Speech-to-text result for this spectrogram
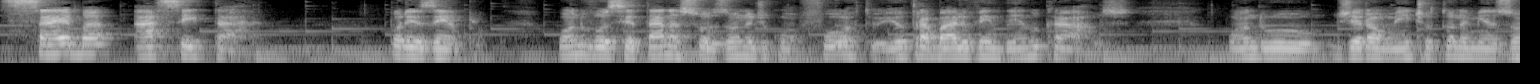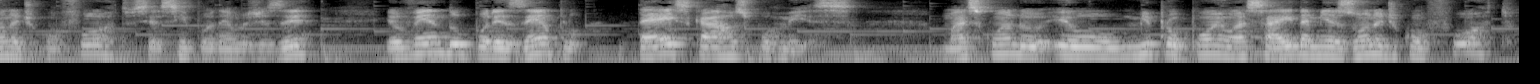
Saiba aceitar. Por exemplo, quando você está na sua zona de conforto, eu trabalho vendendo carros quando geralmente eu estou na minha zona de conforto, se assim podemos dizer, eu vendo, por exemplo, 10 carros por mês. Mas quando eu me proponho a sair da minha zona de conforto,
